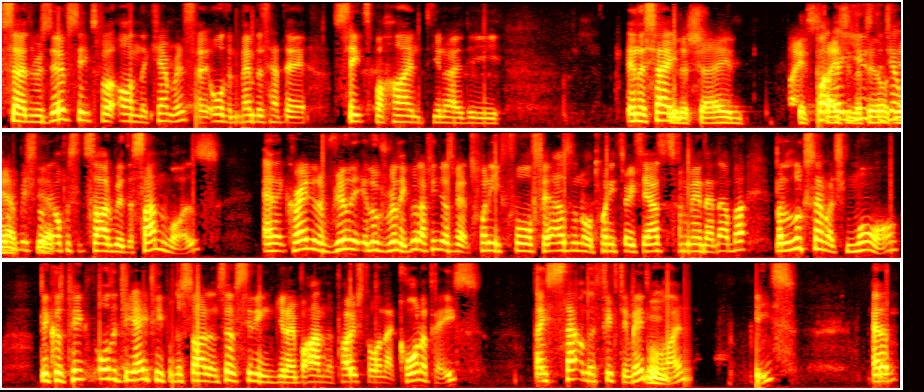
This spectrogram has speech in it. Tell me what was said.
So the reserve seats were on the cameras, so all the members had their seats behind, you know, the in the shade. in the shade. But they used the the, general yeah, admission on the opposite side where the sun was, and it created a really. It looked really good. I think there was about twenty four thousand or twenty three thousand, somewhere in that number. But it looked so much more because people, all the GA people decided instead of sitting, you know, behind the post or on that corner piece, they sat on the fifty meter Mm. line piece, and it,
